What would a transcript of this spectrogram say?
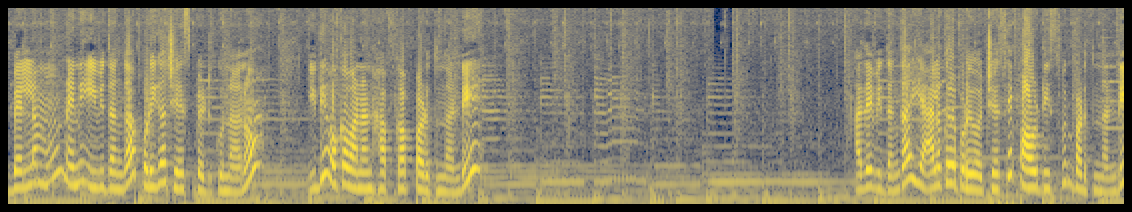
బెల్లము నేను ఈ విధంగా పొడిగా చేసి పెట్టుకున్నాను. ఇది ఒక వన్ అండ్ హాఫ్ కప్ పడుతుందండి. అదేవిధంగా యాలకుల పొడి వచ్చేసి పావు టీ స్పూన్ పడుతుందండి.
